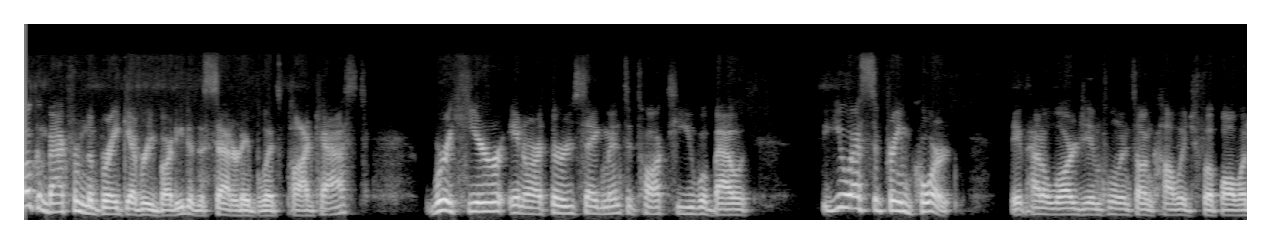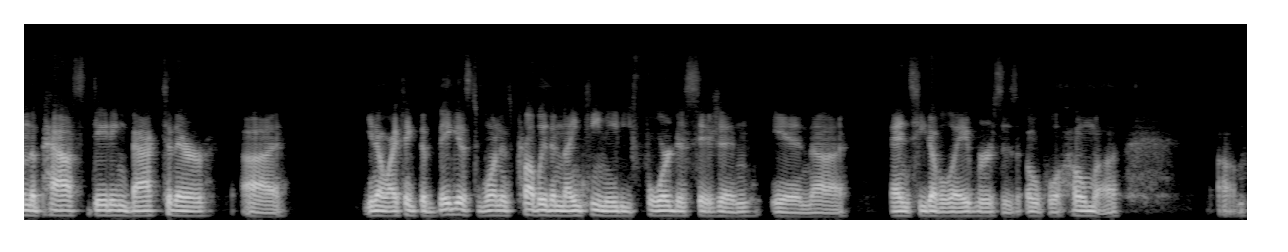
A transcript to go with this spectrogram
Welcome back from the break, everybody, to the Saturday Blitz podcast. We're here in our third segment to talk to you about the U.S. Supreme Court. They've had a large influence on college football in the past, dating back to their, uh, you know, I think the biggest one is probably the 1984 decision in uh, NCAA versus Oklahoma. Um,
